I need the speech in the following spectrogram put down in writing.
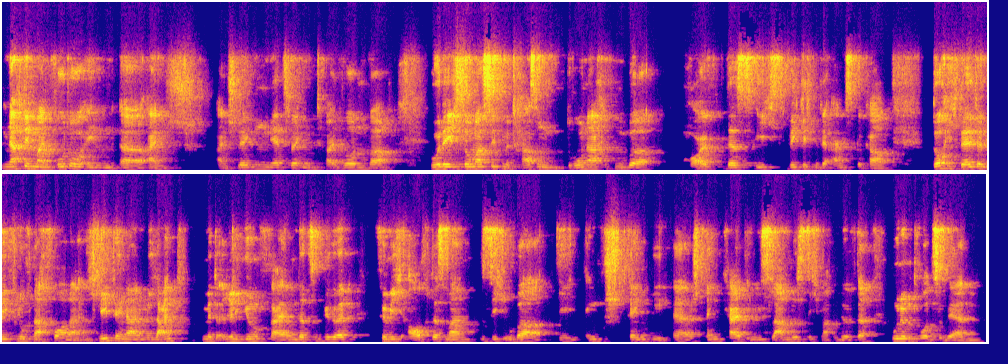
Nachdem mein Foto in äh, einschlägigen Netzwerken geteilt worden war, wurde ich so massiv mit Hass und Drohnachrichten überhäuft, dass ich es wirklich mit der Angst bekam. Doch ich wählte die Flucht nach vorne. Ich lebte in einem Land mit Religion frei und dazu gehört für mich auch, dass man sich über die Streng, äh, Strengigkeit im Islam lustig machen dürfte, ohne bedroht zu werden.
